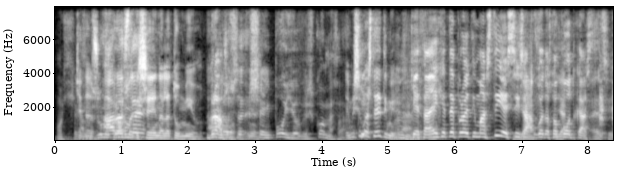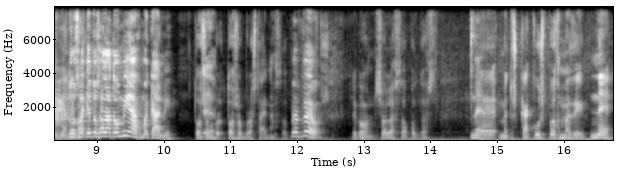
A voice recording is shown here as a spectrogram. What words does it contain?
όχι Και θα ζούμε Άλλωστε- πράγματι σε ένα λατομείο. Μπράβο. Άλλωστε, σε υπόγειο βρισκόμεθα. Εμείς είμαστε έτοιμοι. ρε. Και θα έχετε προετοιμαστεί εσείς Για- ακούγοντας το για- podcast. έτσι, γιατί Τόσα μα- και τόσα λατομεία έχουμε κάνει. Τόσο, Ε. μπρο- τόσο μπροστά είναι αυτό. Βεβαίως. Λοιπόν, σε όλα αυτά τα podcast. Ναι. Ε, με τους κακούς που έχουμε δει, Ναι.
